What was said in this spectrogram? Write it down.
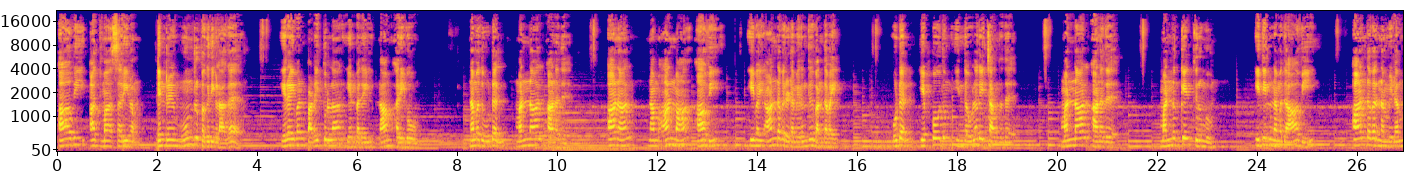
ஆவி ஆத்மா சரீரம் என்று மூன்று பகுதிகளாக இறைவன் படைத்துள்ளார் என்பதை நாம் அறிவோம். நமது உடல் மண்ணால் ஆனது. ஆனால் நம் ஆன்மா ஆவி இவை ஆண்டவரிடமிருந்து வந்தவை. உடல் எப்போதும் இந்த உலகை சார்ந்தது. மண்ணால் ஆனது மண்ணுக்கே திரும்பும். இதில் நமது ஆவி ஆண்டவர் நம்மிடம்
